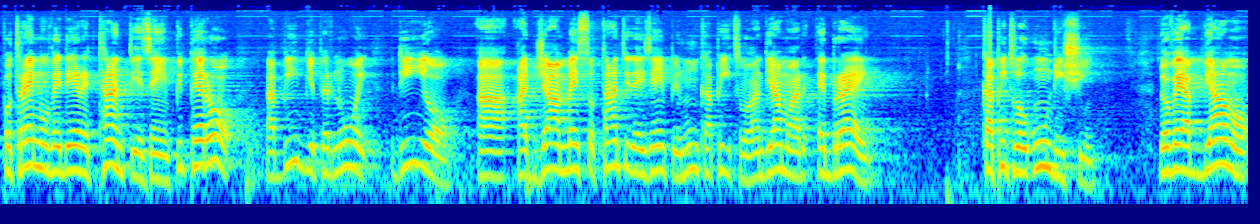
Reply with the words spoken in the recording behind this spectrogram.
potremmo vedere tanti esempi, però la Bibbia per noi, Dio ha, ha già messo tanti esempi in un capitolo. Andiamo a Ebrei, capitolo 11, dove abbiamo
